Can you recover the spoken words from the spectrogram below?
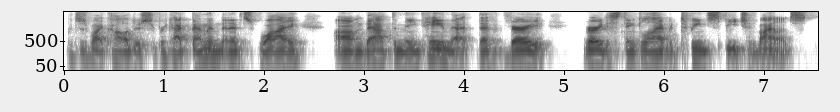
which is why colleges should protect them. And, it's why um, they have to maintain that, that very very distinct line between speech and violence.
